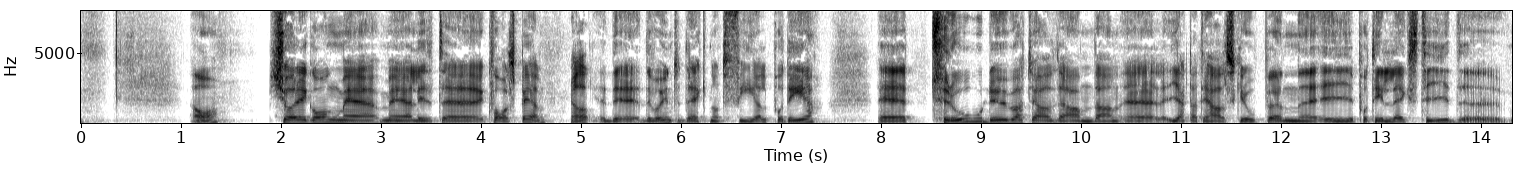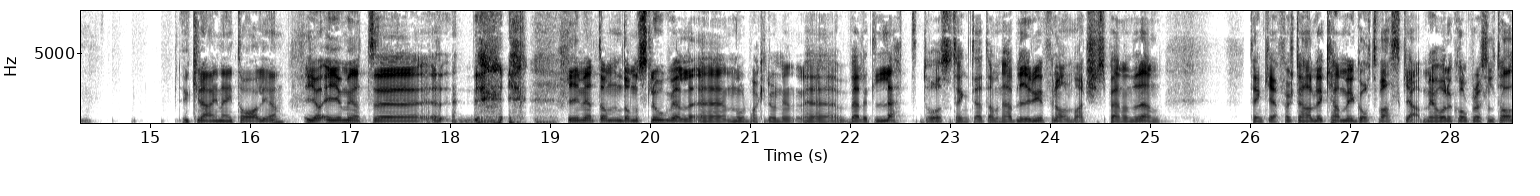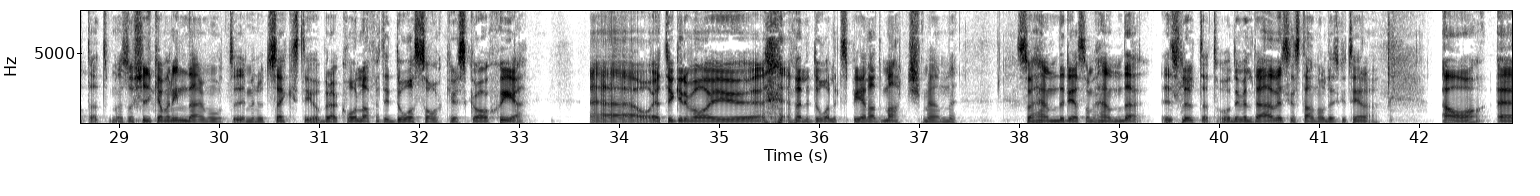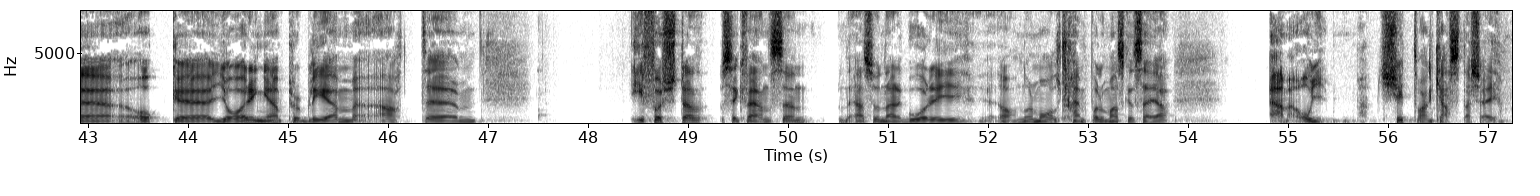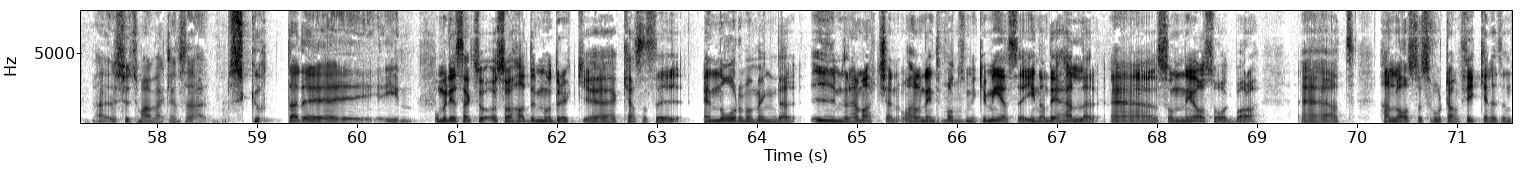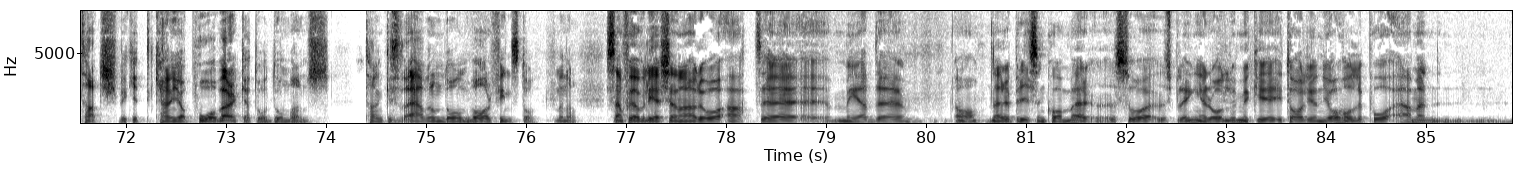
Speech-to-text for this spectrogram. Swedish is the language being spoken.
ja, köra igång med, med lite kvalspel. Ja. Det, det var ju inte direkt något fel på det. Eh, tror du att jag hade andan, eh, hjärtat i halsgropen eh, i, på tilläggstid? Eh, Ukraina-Italien. Ja, i och med att, eh, i och med att de, de slog väl eh, Nordmakedonien väldigt lätt då så tänkte jag att ja, men här blir det ju en finalmatch, spännande den. Tänker jag, första halvlek kan man ju gott vaska men jag håller koll på resultatet. Men så kikar man in däremot i minut 60 och börjar kolla för att det är då saker ska ske. Eh, och jag tycker det var ju en väldigt dåligt spelad match men så hände det som hände i slutet och det är väl där vi ska stanna och diskutera. Ja, eh, och eh, jag har inga problem att eh, i första sekvensen, alltså när det går i ja, normaltempo eller vad man ska säga. Ja, men, oj, shit vad han kastar sig. Det ser ut som han verkligen så här skuttade in. Och med det sagt så, så hade Modric eh, kastat sig enorma mängder i den här matchen och han hade inte fått så mycket med sig innan det heller. Eh, som när jag såg bara. Eh, att han la sig så fort han fick en liten touch vilket kan ju ha påverkat då domarens tankesätt även om de VAR finns då. Men, ja. Sen får jag väl erkänna då att eh, med, eh, ja, när reprisen kommer så det spelar ingen roll hur mycket Italien jag håller på. Ja, men,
